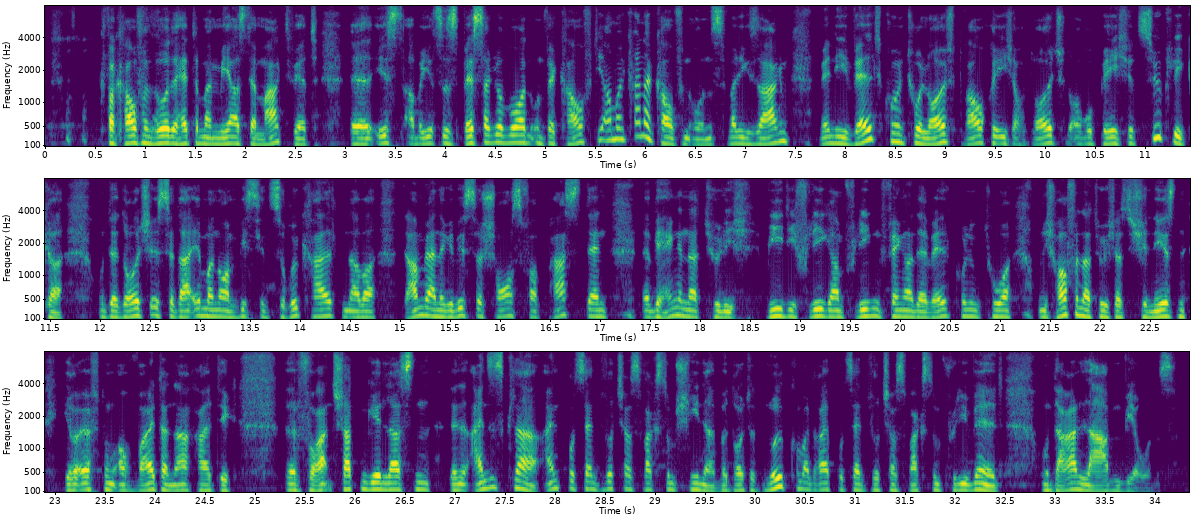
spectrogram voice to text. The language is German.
verkaufen würde, hätte man mehr als der Marktwert äh, ist. Aber jetzt ist es besser geworden und wer kauft? Die Amerikaner kaufen uns, weil die sagen, wenn die Weltkultur läuft, brauche ich auch deutsche und europäische Zykliker. Und der Deutsche ist ja da immer noch ein bisschen zurückhaltend, aber da haben wir eine gewisse Chance verpasst, denn äh, wir hängen natürlich wie die Flieger am Fliegenfänger der Weltkonjunktur. Und ich hoffe natürlich, dass die Chinesen ihre Öffnung auch weiter nachhaltig äh, voranschatten gehen lassen. Denn eins ist klar, ein Prozent Wirtschaftswachstum China bedeutet 0,3 Prozent Wirtschaftswachstum für die Welt. Und daran laben wir uns.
